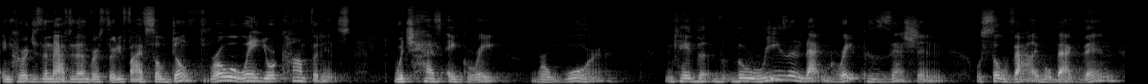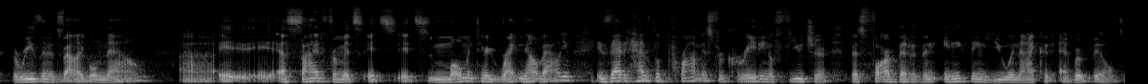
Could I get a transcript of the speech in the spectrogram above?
encourages them after that in verse 35. So don't throw away your confidence, which has a great reward. Okay, the, the reason that great possession was so valuable back then, the reason it's valuable now, uh, it, aside from its, its, its momentary right now value, is that it has the promise for creating a future that's far better than anything you and I could ever build.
